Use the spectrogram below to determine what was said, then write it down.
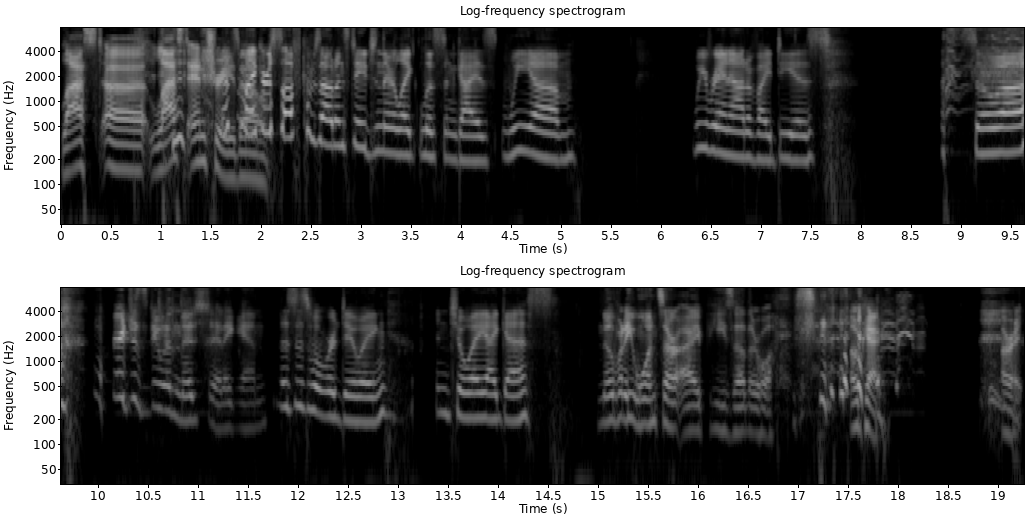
Last uh last entry though. Microsoft comes out on stage and they're like, "Listen, guys, we um, we ran out of ideas, so uh, We're just doing this shit again. this is what we're doing. Enjoy, I guess." Nobody wants our IPs otherwise. Okay. All right.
